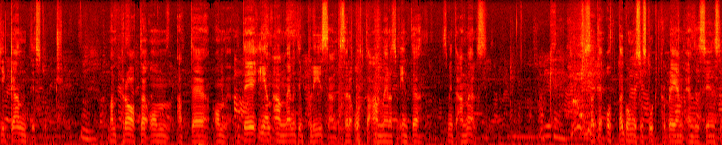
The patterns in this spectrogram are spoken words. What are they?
gigantiskt stort. Man pratar om att eh, om det är en anmälan till polisen så är det åtta anmälningar som inte, som inte anmäls. Okay. Så att det är åtta gånger så stort problem än det syns i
